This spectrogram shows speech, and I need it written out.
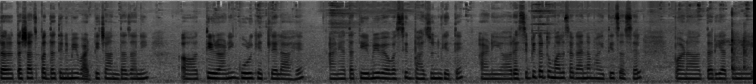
तर तशाच पद्धतीने मी वाटीच्या अंदाजाने तीळ आणि गूळ घेतलेला आहे. आणि आता तीळ मी व्यवस्थित भाजून घेते. आणि रेसिपी तर तुम्हाला सगळ्यांना माहितीच असेल पण तरी आता मी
